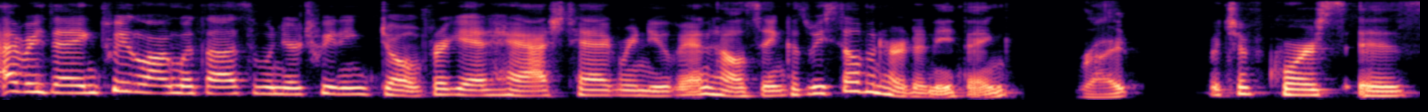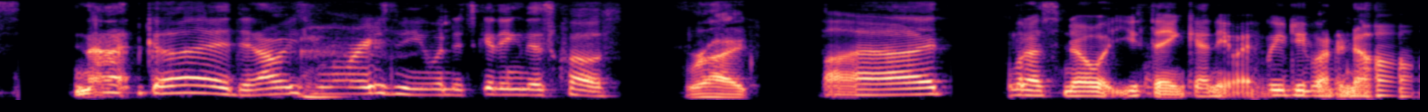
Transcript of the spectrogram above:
everything. Tweet along with us. And when you're tweeting, don't forget hashtag renew Van Helsing because we still haven't heard anything Right. which of course is not good. It always worries me when it's getting this close. Right. But let us know what you think anyway. We do want to know.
